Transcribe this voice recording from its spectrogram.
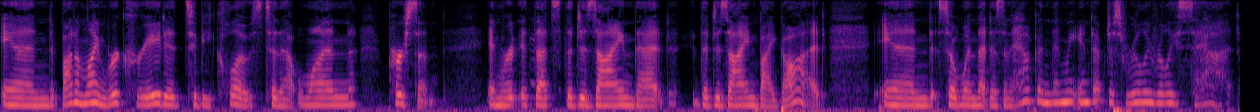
And bottom line, we're created to be close to that one person. And that's the design that the design by God. And so when that doesn't happen, then we end up just really, really sad.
